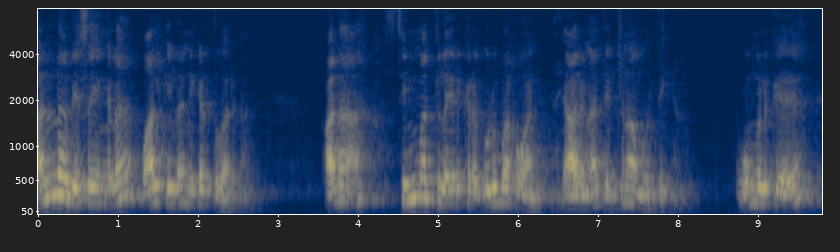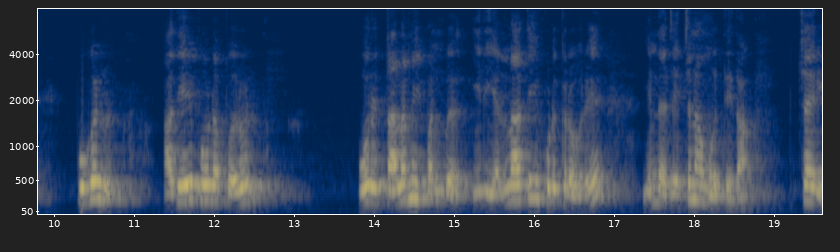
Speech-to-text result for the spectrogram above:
நல்ல விஷயங்களை வாழ்க்கையில் நிகழ்த்துவார். ஆனால் சிம்மத்தில் இருக்கிற குரு பகவான் யாருன்னா தட்சிணாமூர்த்தி. உங்களுக்கு புகழ் அதே போல் பொருள் ஒரு தலைமை பண்பு இது எல்லாத்தையும் கொடுக்குறவர் இந்த தட்சிணாமூர்த்தி தான். சரி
